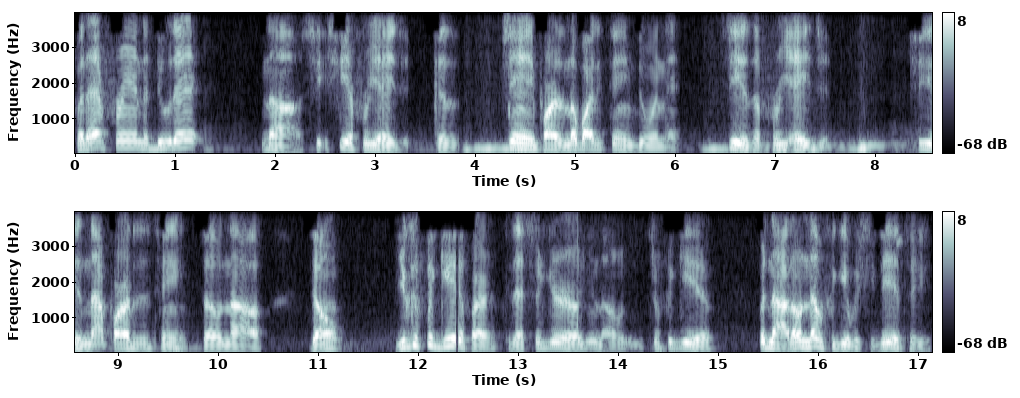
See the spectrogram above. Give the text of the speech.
for that friend to do that, nah, she she a free agent because she ain't part of nobody's team doing that. She is a free agent. She is not part of the team. So no, don't. You can forgive her 'cause that's your girl. You know, you forgive. But nah, don't never forget what she did to you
